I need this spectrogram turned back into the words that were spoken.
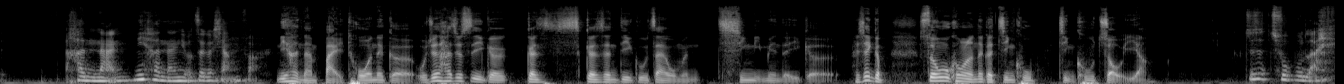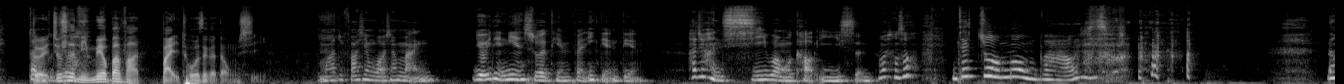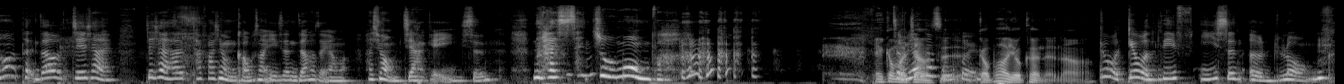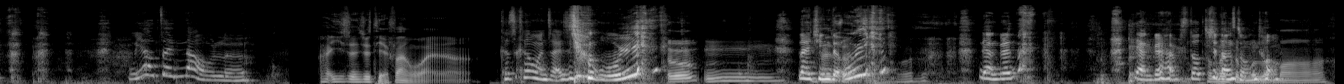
很难，你很难有这个想法，你很难摆脱那个。我觉得它就是一个根根深蒂固在我们心里面的一个，很像一个孙悟空的那个紧箍紧箍咒一样。就是出不来。对，就是你没有办法摆脱这个东西。我妈就发现我好像蛮有一点念书的天分，一点点，她就很希望我考医生。我想说你在做梦吧，我想说。然后他，你知道接下来，接下来他他发现我们考不上医生，你知道她怎样吗？他希望我们嫁给医生。你还是在做梦吧？哎、干怎么样嘛这样子不会？搞不好有可能啊。给我给我 leave 医生 alone，不要再闹了。啊，医生就铁饭碗啊。可是柯文哲还是就无语，哦，嗯，赖清德太无语爽，两个人，两个人还不是都去当总统？吗？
